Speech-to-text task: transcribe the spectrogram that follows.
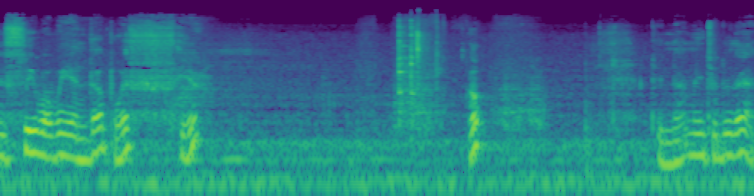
Let's see what we end up with here. Oh, did not mean to do that.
